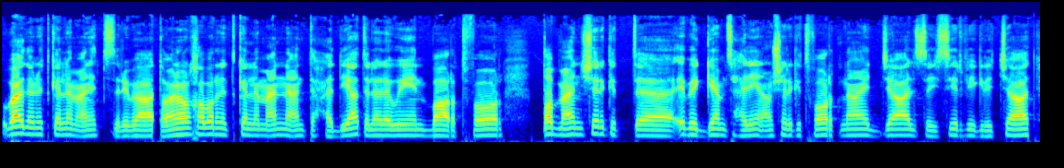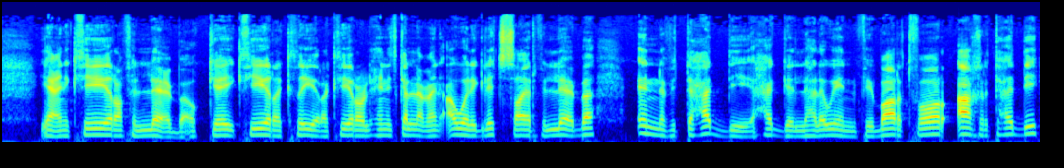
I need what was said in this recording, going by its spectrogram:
وبعده نتكلم عن التسريبات. طبعا أول خبر نتكلم عنه عن تحديات ال Halloween part four. طبعا شركة Epic Games حاليا أو شركة Fortnite جالسة يصير في جلتشات يعني كثيرة في اللعبة okay؟ كثيرة كثيرة كثيرة. والحين نتكلم عن أول glitch صاير في اللعبة إن في التحدي حق الهالوين في part four آخر تحدي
